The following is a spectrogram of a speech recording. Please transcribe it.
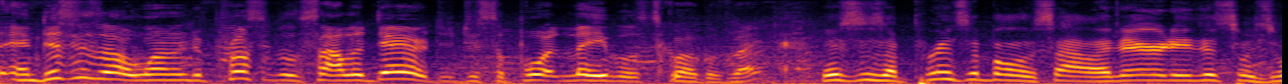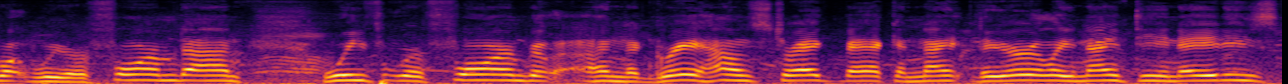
and this is a, one of the principles of solidarity to support labor struggles, right? This is a principle of solidarity. This was what we were formed on. We were formed on the Greyhound strike back in ni- the early 1980s,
